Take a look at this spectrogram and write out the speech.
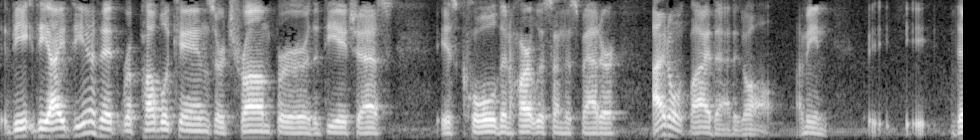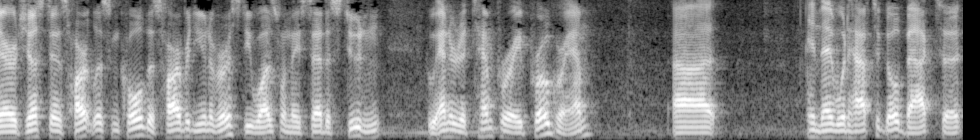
the the idea that Republicans or Trump or the DHS is cold and heartless on this matter, I don't buy that at all. I mean, they're just as heartless and cold as Harvard University was when they said a student who entered a temporary program uh, and then would have to go back to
